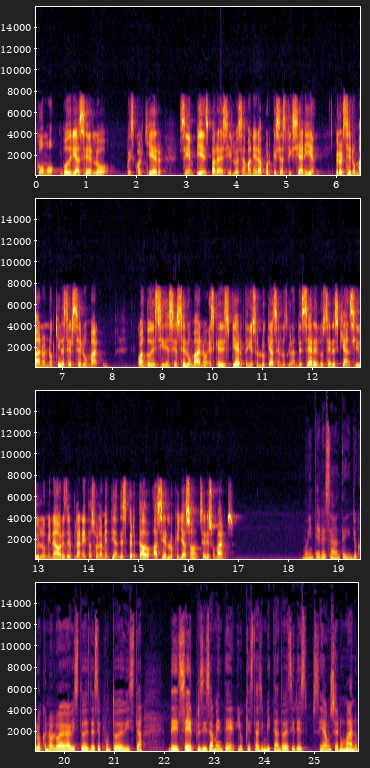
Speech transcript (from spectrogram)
como podría hacerlo pues cualquier 100 pies, para decirlo de esa manera, porque se asfixiaría. Pero el ser humano no quiere ser ser humano. Cuando decide ser ser humano es que despierta y eso es lo que hacen los grandes seres. Los seres que han sido iluminadores del planeta solamente han despertado a ser lo que ya son, seres humanos. Muy interesante. Yo creo que no lo había visto desde ese punto de vista de ser precisamente lo que estás invitando a decir es sea un ser humano.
